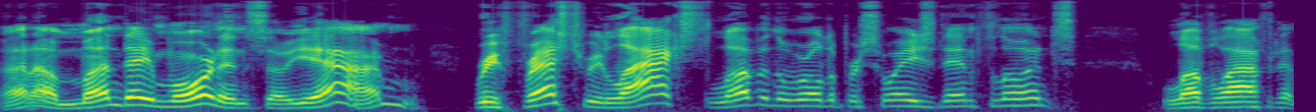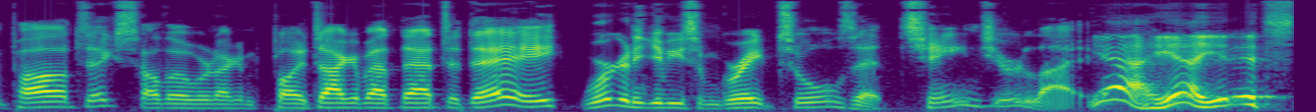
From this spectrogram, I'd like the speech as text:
On a Monday morning. So, yeah, I'm refreshed, relaxed, loving the world of persuasion influence. Love laughing at politics, although we're not going to probably talk about that today. We're going to give you some great tools that change your life. Yeah, yeah. It's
